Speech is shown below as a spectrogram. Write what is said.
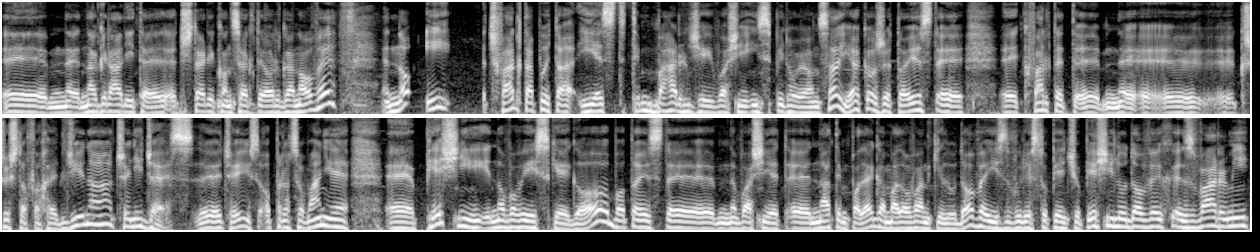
e, nagrali te cztery koncerty organowe. No i Czwarta płyta jest tym bardziej właśnie inspirująca, jako że to jest e, e, kwartet e, Krzysztofa Hedzina, czyli jazz, czyli opracowanie pieśni nowowiejskiego, bo to jest e, właśnie na tym polega malowanki ludowe i z 25 pieśni ludowych z Warmii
